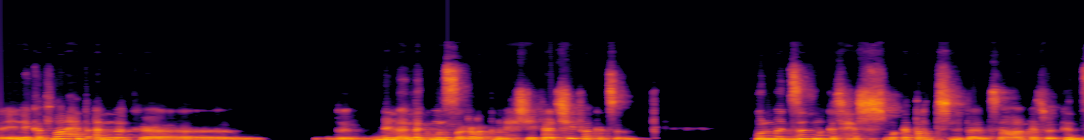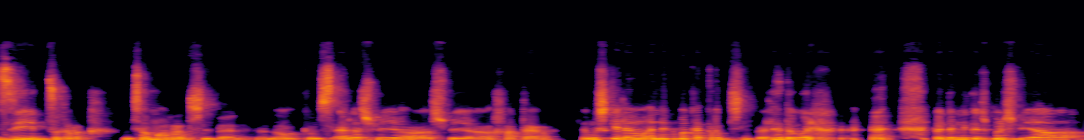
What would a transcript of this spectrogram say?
يعني كتلاحظ أنك آه، بما أنك من صغرك محشي في فكت كل ما تزاد ما كتحسش ما كتردش البال انت كتزيد تغرق انت ما ردش البال. donc مساله شوية شوية خطيرة. المشكلة هو أنك ما كتردش البال هذا هو بعد ملي كتكون شوية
